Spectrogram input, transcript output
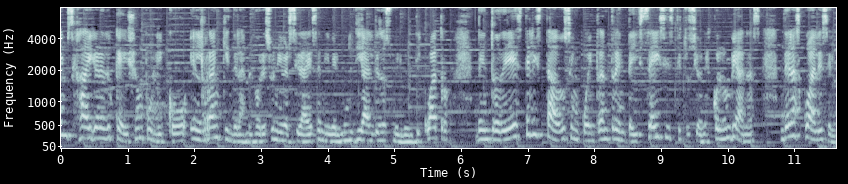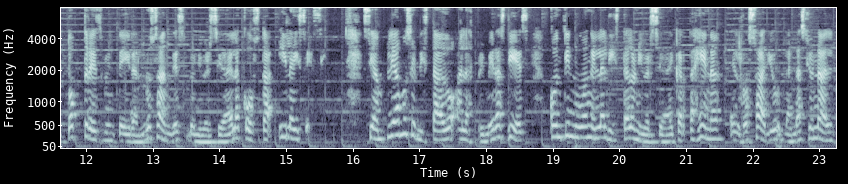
Times Higher Education publicó el ranking de las mejores universidades a nivel mundial de 2024. Dentro de este listado se encuentran 36 instituciones colombianas, de las cuales el top 3 lo integran los Andes, la Universidad de la Costa y la ICESI. Si ampliamos el listado a las primeras 10, continúan en la lista la Universidad de Cartagena, el Rosario, la Nacional,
